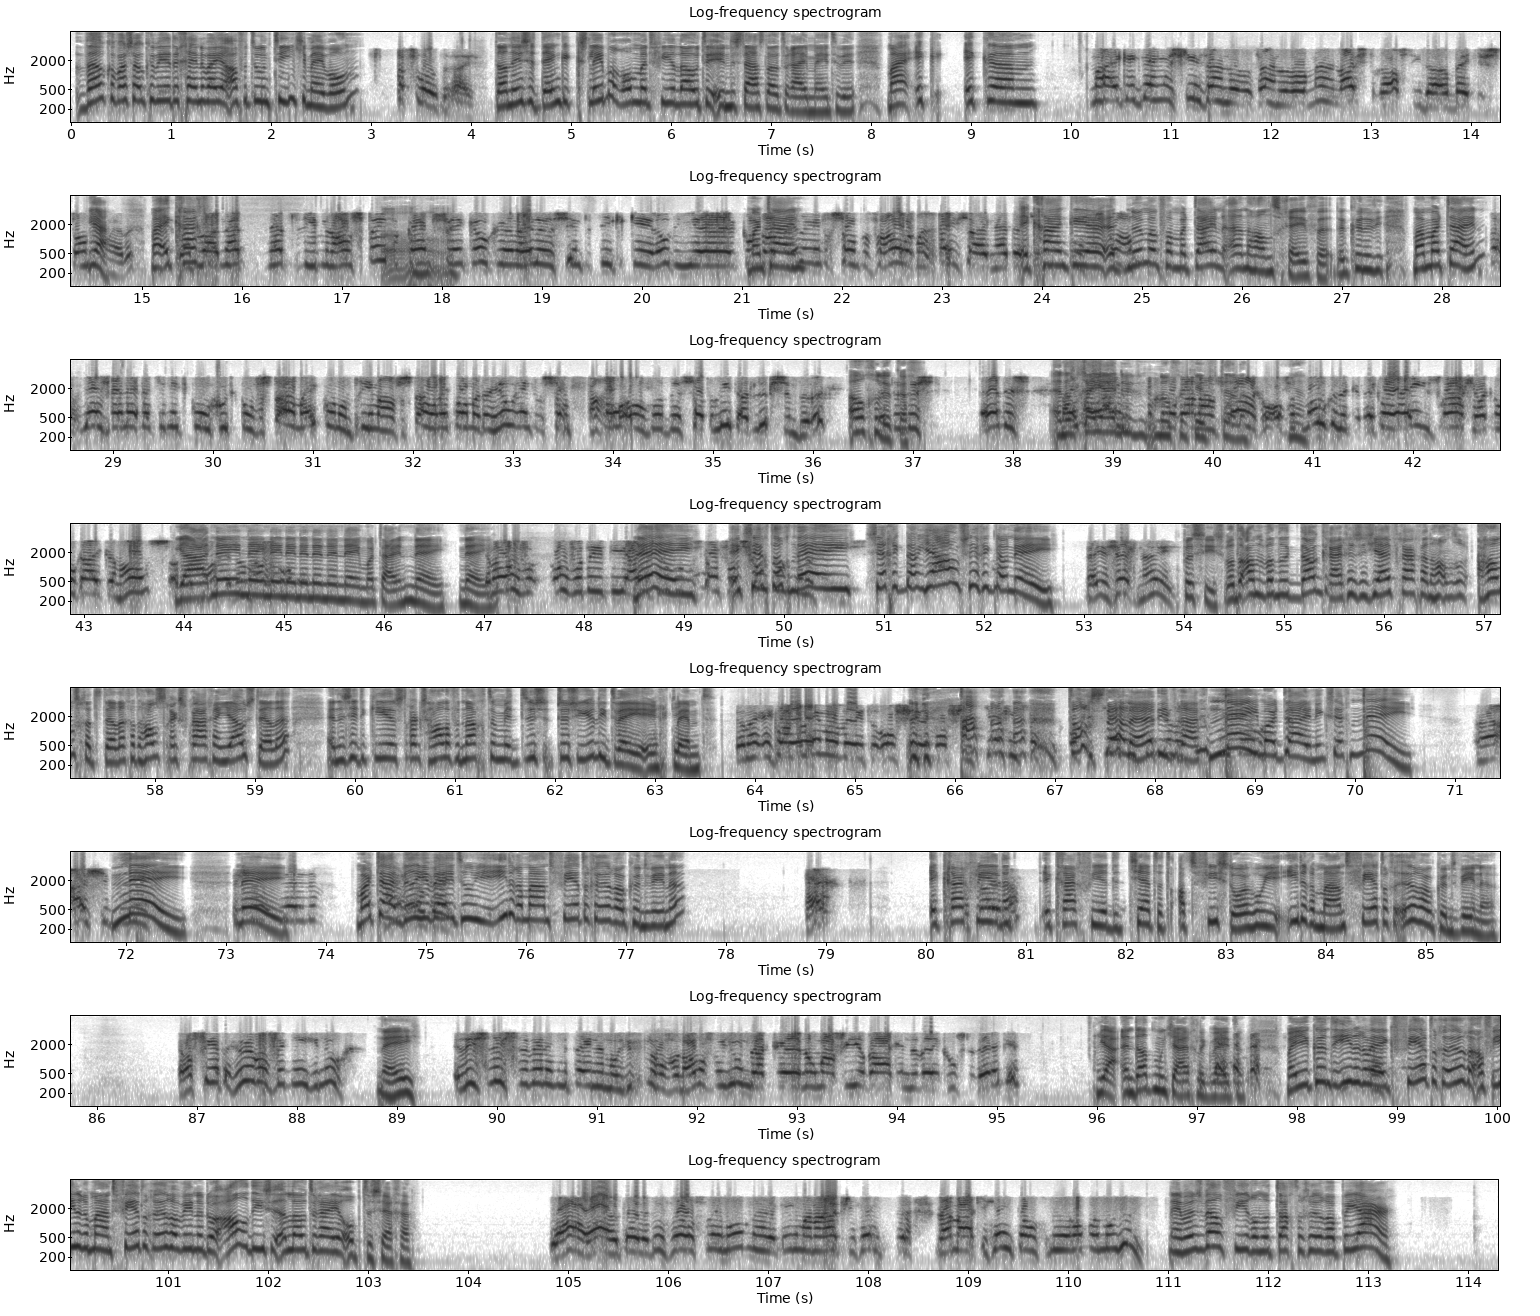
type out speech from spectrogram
welke was ook alweer degene waar je af en toe een tientje mee won? stadsloterij. Dan is het denk ik slimmer om met vier loten in de staatsloterij mee te winnen. Maar ik, ik, ehm, Maar ik, ik denk, misschien zijn er, zijn er wel luisteraars die daar een beetje verstand van ja, hebben. maar ik krijg... Want net, die met Hans Peperkamp Oh. vind ik ook een hele sympathieke kerel. Die eh komt Martijn. hele interessante verhalen. Maar hij zei net... Ik ga een keer het nummer van Martijn aan Hans geven. Dan kunnen die... Maar Martijn, Nou, Jij zei net dat je niet kon, goed kon verstaan, maar ik kon hem prima verstaan. Want ik kwam met een heel interessant verhaal over de satelliet uit Luxemburg. oh gelukkig. Dus, dus, En dat ga jij nu nog een keer vertellen. Vragen of het Ja. mogelijk is. Ik wil één vraagje had ik nog eigenlijk aan Hans. Ja, nee, nee, nee, nee, nee, nee, nee, nee, Martijn, nee, nee. Ja, maar over, over die... die Nee, ik zeg toch nee? Zeg ik nou ja of zeg ik nou nee? Nee, je zegt nee. Precies, want an- wat ik dan krijg is als jij vragen aan Hans, Hans gaat stellen... gaat Hans straks vragen aan jou stellen... en dan zit ik hier straks halve nachten met tussen, tussen jullie tweeën ingeklemd. Ja, maar ik wou alleen maar weten of je... Of Toch stellen, hè, die vraag. Nee, Martijn, ik zeg nee. Uh, alsjeblieft. Nee, nee. Ja, Martijn, wil je weten hoe je iedere maand 40 euro kunt winnen? Hè? Ik krijg, via de, nou? ik krijg via de chat het advies door hoe je iedere maand 40 euro kunt winnen. Ja, maar 40 euro vind ik niet genoeg. Nee. Liefst, liefst dan win ik meteen een miljoen of een half miljoen, dat ik eh, nog maar vier dagen in de week hoef te werken. Ja, en dat moet je eigenlijk weten. Maar je kunt iedere week 40 euro, of iedere maand 40 euro winnen door al die loterijen op te zeggen. Ja, ja, oké, dat is wel een slimme opmerking, maar dan, heb je geen, eh, dan maak je geen kans meer op een miljoen. Nee, maar dat is wel 480 euro per jaar.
